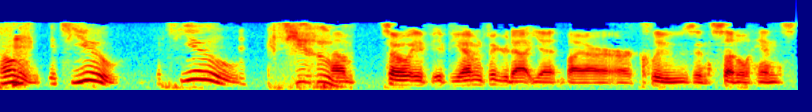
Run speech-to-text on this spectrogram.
Tony, it's you. It's you. It's you. Um, so if, if you haven't figured out yet by our, our clues and subtle hints,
